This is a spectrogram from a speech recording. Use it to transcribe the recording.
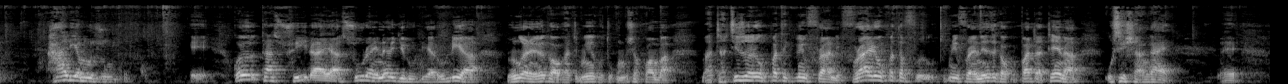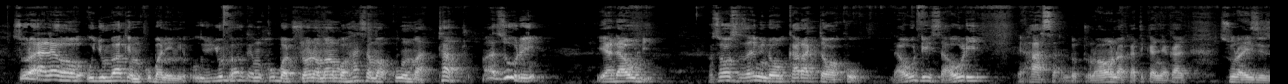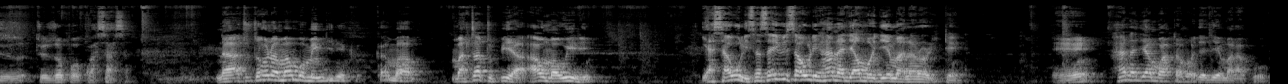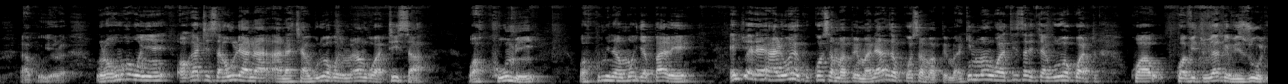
Hali ya mzunguko. Eh, kwa hiyo taswira ya sura inayojirudia rudia Mungu anaiweka wakati mwingine kutukumbusha kwamba matatizo yaliyokupata kipindi fulani, furaha iliyokupata kipindi fulani inaweza kukupata tena usishangae. Eh, sura ya leo ujumbe wake mkubwa nini? Ujumbe wake mkubwa tutaona mambo hasa makuu matatu mazuri ya Daudi. Kwa sababu sasa hivi ndio karakta wakuu. Daudi, Sauli, na hasa ndio tunaona katika nyakati sura hizi tulizopo kwa sasa. Na tutaona mambo mengine kama matatu pia au mawili ya Sauli. Sasa hivi Sauli hana jambo jema analolitenda. Eh, hana jambo hata moja jema la ku, la ku. Unakumbuka kwenye wakati Sauli ana, anachaguliwa kwenye mlango wa tisa, wa kumi, wa kumi na moja pale Actually aliwahi kukosa mapema, alianza kukosa mapema. Lakini mwangu wa tisa alichaguliwa kwa kwa kwa vitu vyake vizuri.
